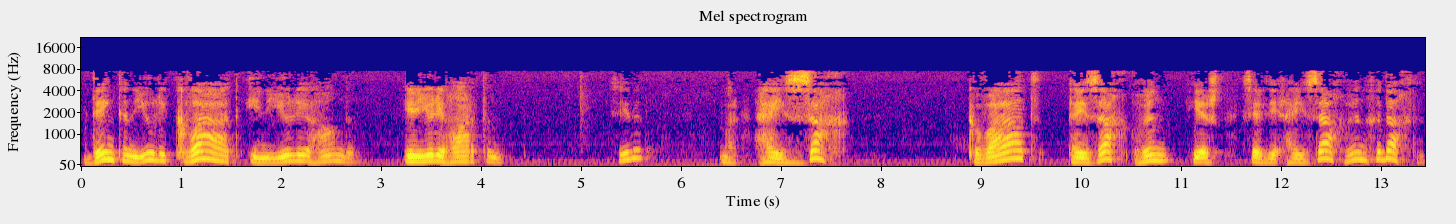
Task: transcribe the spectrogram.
denken jullie kwaad in jullie handen, in jullie harten? Zie je Maar hij zag kwaad, hij zag hun, eerst zegt hij, hij zag hun gedachten.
